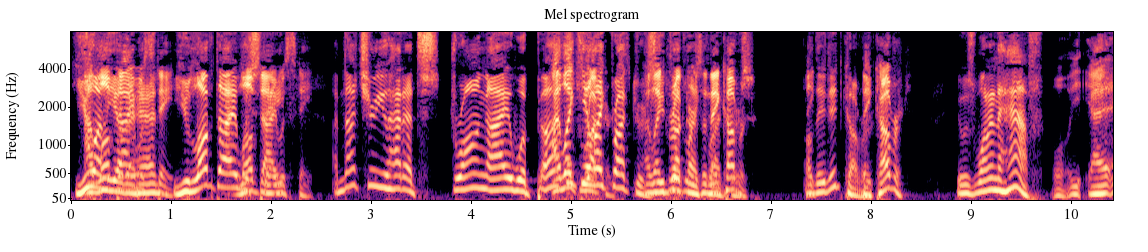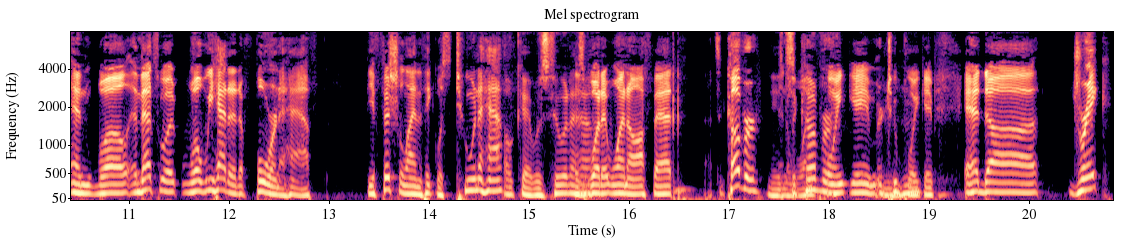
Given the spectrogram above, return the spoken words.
You, I on loved the other Iowa hand, State. you loved Iowa Loved State. Iowa State. I'm not sure you had a strong Iowa. I, I think liked you liked Rutgers. Rutgers. I liked You Rutgers, like and they covered. Oh, they did cover. they covered. it was one and a half. Well, and well, and that's what. Well, we had it at four and a half. The official line, I think, was two and a half. Okay, it was two and a half. is what it went off at. That's a cover. It's in a cover. Mm-hmm. Point game or 2 point game. And uh, Drake,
